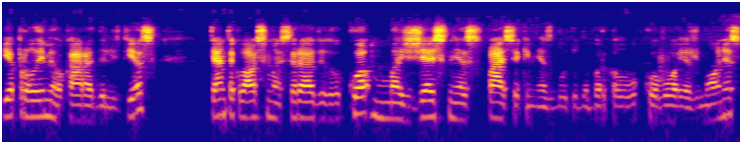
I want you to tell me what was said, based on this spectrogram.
jie pralaimėjo karą dėl lyties ten tik klausimas yra, kuo mažesnės pasiekimės būtų dabar kovoja žmonės,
